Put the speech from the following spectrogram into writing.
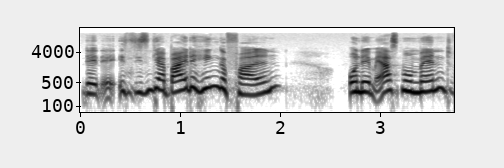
sie sind ja beide hingefallen und im ersten Moment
